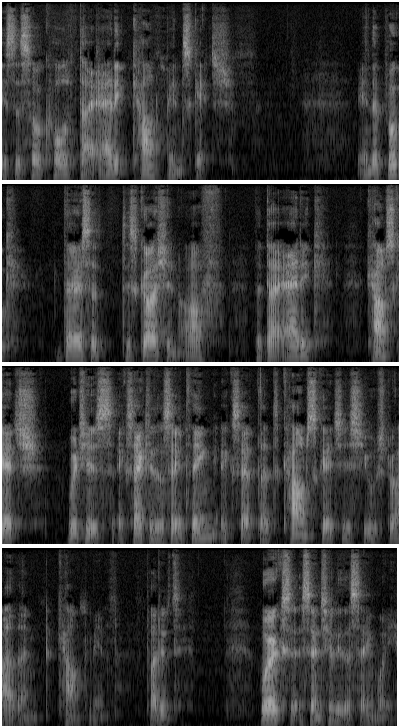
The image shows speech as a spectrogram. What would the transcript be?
is the so-called dyadic count min sketch. In the book there is a discussion of the dyadic count sketch which is exactly the same thing except that count sketch is used rather than count min but it works essentially the same way.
